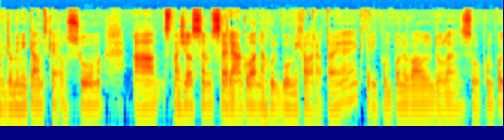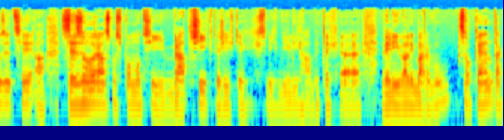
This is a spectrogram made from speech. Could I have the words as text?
v Dominikánské 8 a snažil jsem se reagovat na hudbu Michala Rataje, který komponoval dole svou kompozici a ze zhora s pomocí bratří, kteří v těch svých bílých hábitech eh, vylívali barvu z oken, tak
